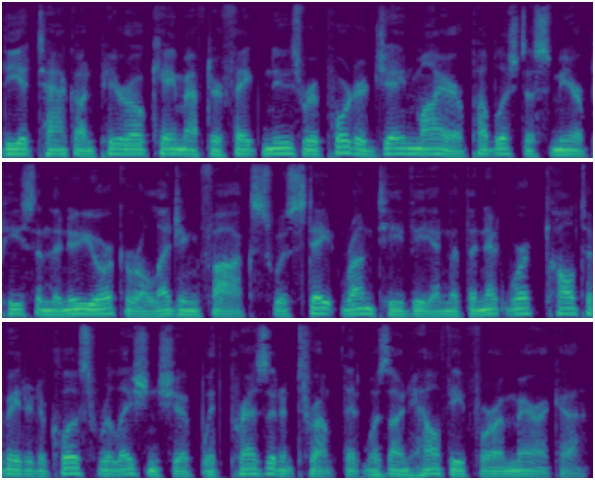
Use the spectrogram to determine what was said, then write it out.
the attack on Pirro came after fake news reporter Jane Mayer published a smear piece in The New Yorker alleging Fox was state-run TV and that the network cultivated a close relationship with President Trump that was unhealthy for America.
